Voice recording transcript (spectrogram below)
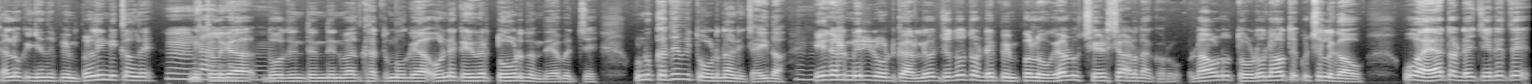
ਕਹ ਲਓ ਕਈਆਂ ਦੇ ਪਿੰਪਲ ਨਹੀਂ ਨਿਕਲਦੇ ਨਿਕਲ ਗਿਆ। ਦੋ ਦਿਨ ਤਿੰਨ ਦਿਨ ਬਾਅਦ ਖਤਮ ਹੋ ਗਿਆ ਉਹਨੇ ਕਈ ਵਾਰ ਤੋੜ ਦਿੰਦੇ ਆ ਬੱਚੇ ਉਹਨੂੰ ਕਦੇ ਵੀ ਤੋੜਨਾ ਨਹੀਂ ਚਾਹੀਦਾ। ਇਹ ਗੱਲ ਮੇਰੀ ਨੋਟ ਕਰ ਲਿਓ ਜਦੋਂ ਤੁਹਾਡੇ ਪਿੰਪਲ ਹੋ ਗਿਆ ਉਹਨੂੰ ਛੇੜਛਾੜ ਨਾ ਕਰੋ ਨਾ ਉਹਨੂੰ ਤੋੜੋ ਨਾ ਉਹ ਤੇ ਕੁਝ ਲਗਾਓ ਉਹ ਆਇਆ ਤੁਹਾਡੇ ਚਿਹਰੇ ਤੇ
